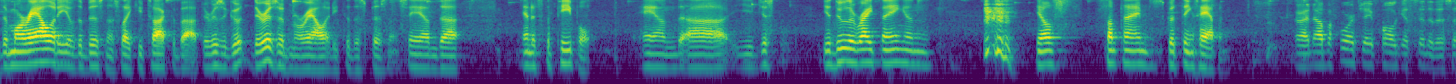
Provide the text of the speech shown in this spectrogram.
the morality of the business, like you talked about, there is a good, there is a morality to this business, and, uh, and it's the people. And uh, you just, you do the right thing, and, you know, sometimes good things happen. All right, now before J. Paul gets into this, uh,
